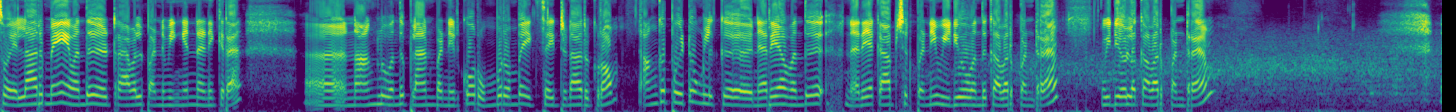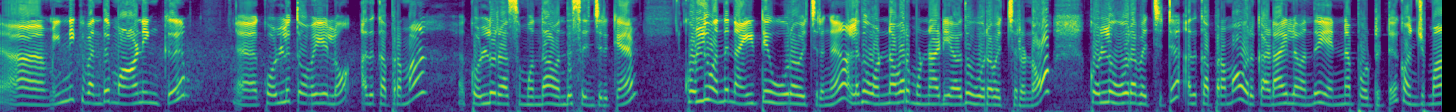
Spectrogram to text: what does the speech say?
ஸோ எல்லாருமே வந்து ட்ராவல் பண்ணுவீங்கன்னு நினைக்கிறேன். நாங்களும் வந்து பிளான் பண்ணியிருக்கோம். ரொம்ப ரொம்ப எக்ஸைட்டடாக இருக்கிறோம். அங்கே போயிட்டு உங்களுக்கு நிறையா வந்து நிறைய கேப்சர் பண்ணி வீடியோ வந்து கவர் பண்ணுறேன் வீடியோவில் கவர் பண்ணுறேன் இன்றைக்கி வந்து மார்னிங்க்கு கொள்ளு துவையலும் அதுக்கப்புறமா கொள்ளு ரசமும் தான் வந்து செஞ்சுருக்கேன். கொள்ளு வந்து நைட்டே ஊற வச்சுருங்க. அல்லது ஒன் ஹவர் முன்னாடியாவது ஊற வச்சிடணும் கொள்ளு ஊற வச்சுட்டு அதுக்கப்புறமா ஒரு கடாயில் வந்து எண்ணெய் போட்டுட்டு கொஞ்சமாக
